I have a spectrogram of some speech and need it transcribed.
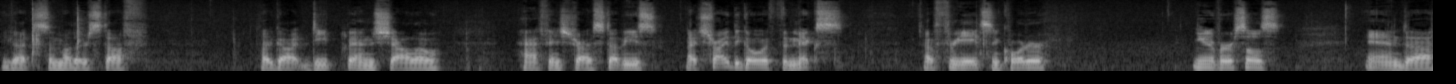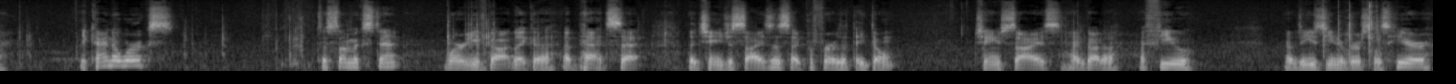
You got some other stuff. I've got deep and shallow half inch drive stubbies. I tried to go with the mix of 3 eighths and quarter universals. And uh, it kind of works to some extent where you've got like a, a bad set that changes sizes. I prefer that they don't change size. I've got a, a few of these universals here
